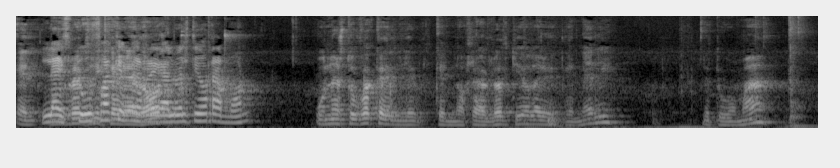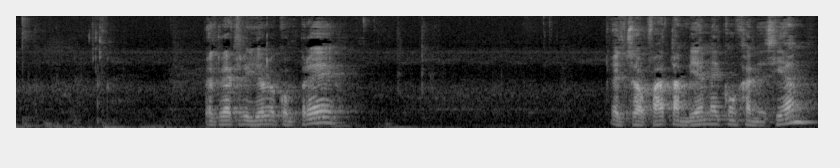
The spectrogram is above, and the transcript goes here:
El- La estufa que me regaló el tío Ramón. Una estufa que, que nos regaló el tío de, de Nelly, de tu mamá. El refri yo lo compré. El sofá también ahí con Janesian.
